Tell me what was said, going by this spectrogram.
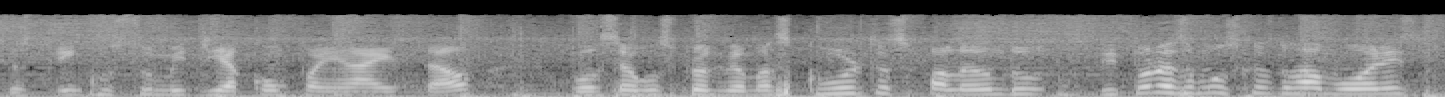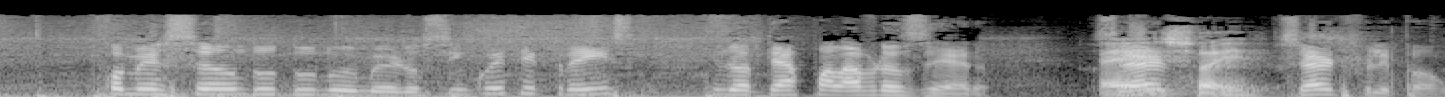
se você tem costume de acompanhar e tal, vão ser alguns programas curtos falando de todas as músicas do Ramones, começando do número 53 indo até a palavra zero. É certo? isso aí. Certo, Filipão?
